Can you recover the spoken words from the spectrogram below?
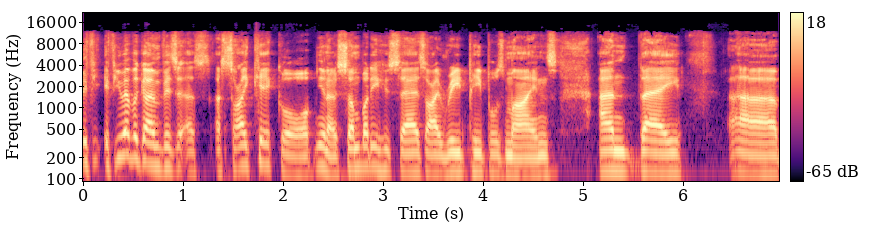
If if you ever go and visit a, a psychic or you know somebody who says I read people's minds, and they. Uh,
